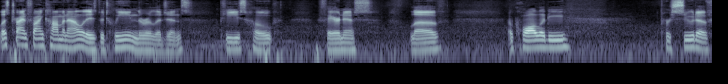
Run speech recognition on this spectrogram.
let's try and find commonalities between the religions: peace, hope, fairness, love, equality, pursuit of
